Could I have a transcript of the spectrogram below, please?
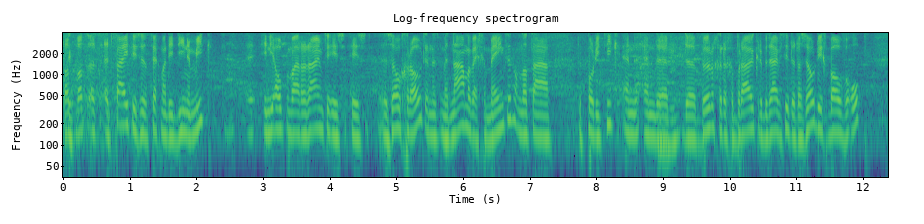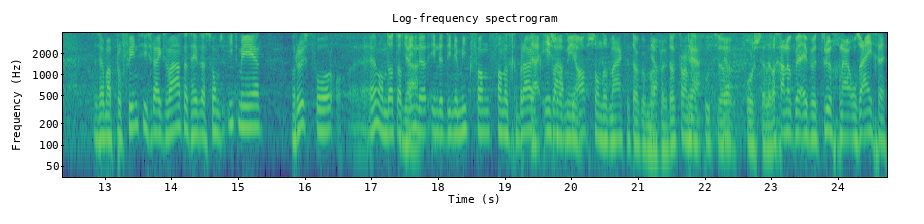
wat, wat, het, het feit is dat zeg maar, die dynamiek eh, in die openbare ruimte is, is zo groot. En het, met name bij gemeenten, omdat daar de politiek en, en de, de burger, de gebruiker, de bedrijven zitten daar zo dicht bovenop. En Zeg maar, provincies, Rijkswaterstaat heeft daar soms iets meer rust voor. eh, omdat dat Ja. minder in de dynamiek van, van het gebruik Ja, is wat meer afstand, dat maakt het ook wel makkelijk. Dat kan ik Ja. me goed eh, Ja. voorstellen. We gaan ook weer even terug naar ons eigen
